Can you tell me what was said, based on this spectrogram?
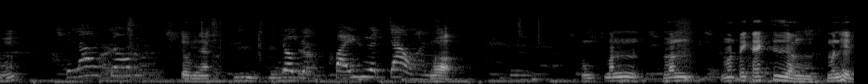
หืมไปเล่าจมจมยังที่กินจมจะไปเฮือนเจ้าหันเนาะมันมันมันไปขายเครื่อง มันเห็ด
